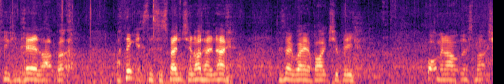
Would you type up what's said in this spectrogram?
if you can hear that, but I think it's the suspension. I don't know. There's no way a bike should be bottoming out this much.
